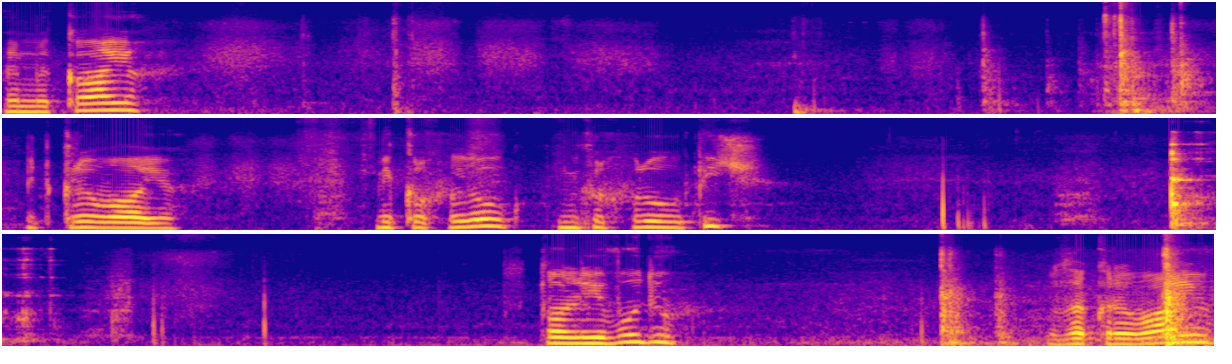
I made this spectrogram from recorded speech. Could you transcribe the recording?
Вимикаю. Відкриваю мікрохвильову піч. Ставлю воду. Закриваю.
